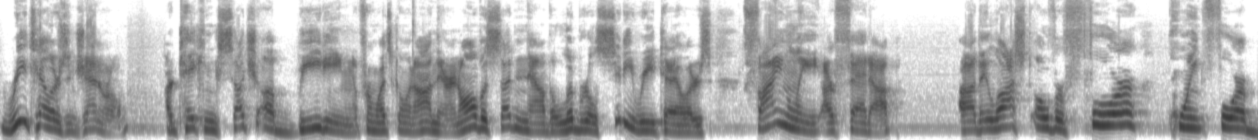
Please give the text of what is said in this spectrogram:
retailers in general, are taking such a beating from what's going on there. And all of a sudden now, the liberal city retailers finally are fed up. Uh, they lost over 4.4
